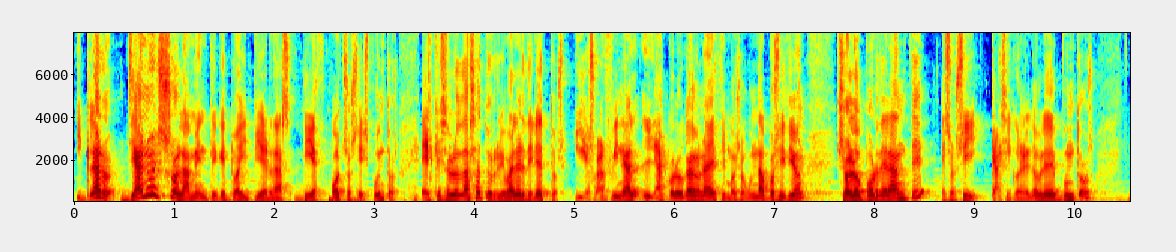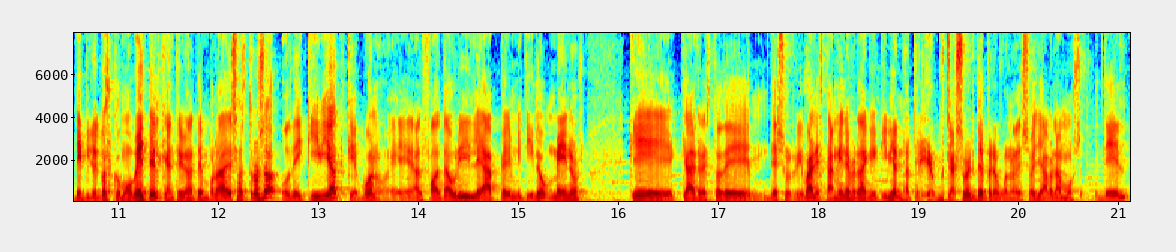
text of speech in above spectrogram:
y claro, ya no es solamente que tú ahí pierdas 10, 8, 6 puntos, es que se lo das a tus rivales directos. Y eso al final le ha colocado en una decimosegunda posición, solo por delante, eso sí, casi con el doble de puntos, de pilotos como Vettel, que han tenido una temporada desastrosa, o de Kvyat, que bueno, eh, Alfa Tauri le ha permitido menos que, al resto de, sus rivales. También es verdad que Kvyat no ha tenido mucha suerte, pero bueno, de eso ya hablamos de él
